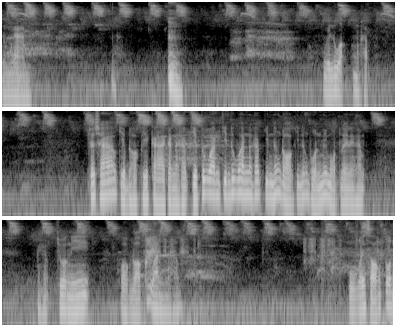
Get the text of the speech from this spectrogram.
งามงามๆไว้ลวกนะครับ เช้าๆเก็บดอกเพกากันนะครับ เก็บทุกวันกินทุกวันนะครับ กินทั้งดอกกินทั้งผลไม่หมดเลยนะครับ นะครับ ช่วงนี้ออกดอกทุกวันนะครับปลูกไว้สองต้น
